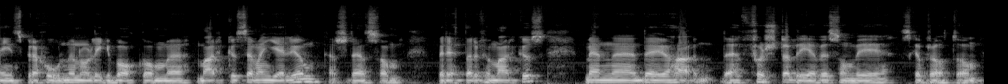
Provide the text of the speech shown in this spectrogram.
är inspirationen och ligger bakom eh, Markus evangelium, kanske den som berättade för Markus. Men eh, det är ju det första brevet som vi ska prata om.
